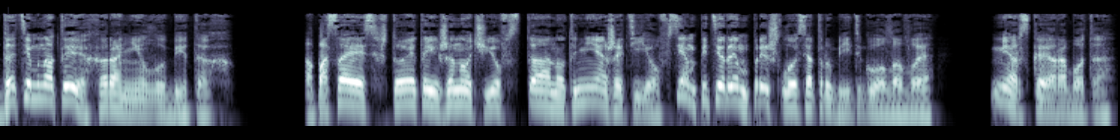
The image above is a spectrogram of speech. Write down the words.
До темноты хоронил убитых. Опасаясь, что этой же ночью встанут нежитью, всем пятерым пришлось отрубить головы. Мерзкая работа.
